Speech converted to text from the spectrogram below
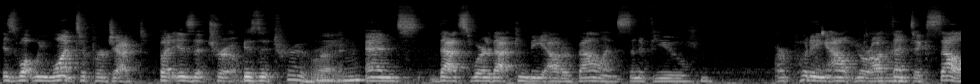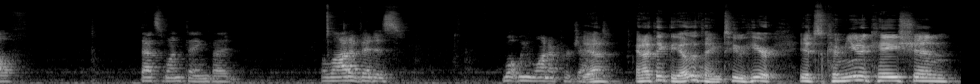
is what we want to project, but is it true? Is it true? right. Mm-hmm. And that's where that can be out of balance. And if you are putting out your authentic self, that's one thing, but a lot of it is what we want to project. Yeah, and I think the other thing too here it's communication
